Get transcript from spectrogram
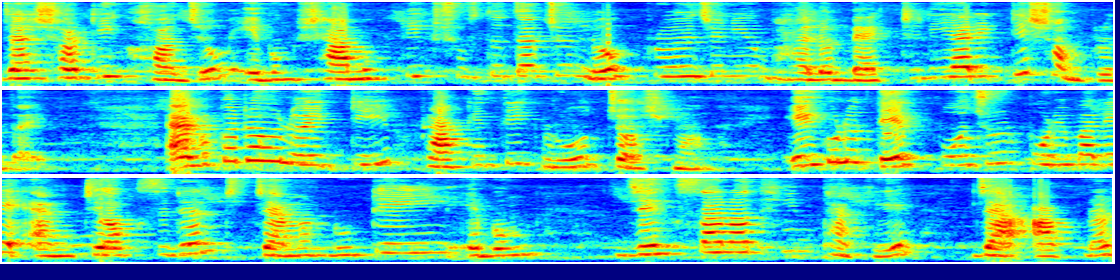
যা সঠিক হজম এবং সামগ্রিক সুস্থতার জন্য প্রয়োজনীয় ভালো ব্যাকটেরিয়ার একটি সম্প্রদায়। অ্যাভোকাডো হলো একটি প্রাকৃতিক রোদ চশমা। এগুলোতে প্রচুর পরিমাণে অ্যান্টিঅক্সিডেন্ট যেমন লুটেইন এবং জেক্সানথিন থাকে যা আপনার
